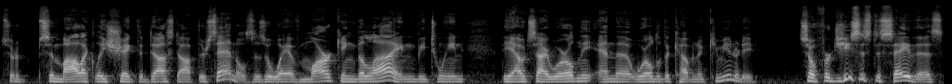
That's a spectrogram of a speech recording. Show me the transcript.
sort of symbolically shake the dust off their sandals as a way of marking the line between the outside world and the, and the world of the covenant community so for Jesus to say this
